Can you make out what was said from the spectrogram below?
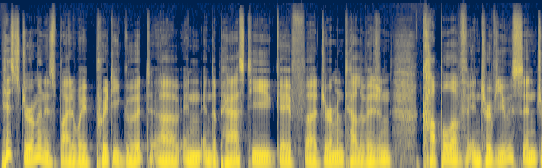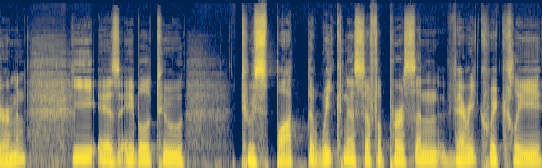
His German is, by the way, pretty good. Uh, in, in the past, he gave uh, German television a couple of interviews in German. He is able to to spot the weakness of a person very quickly.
